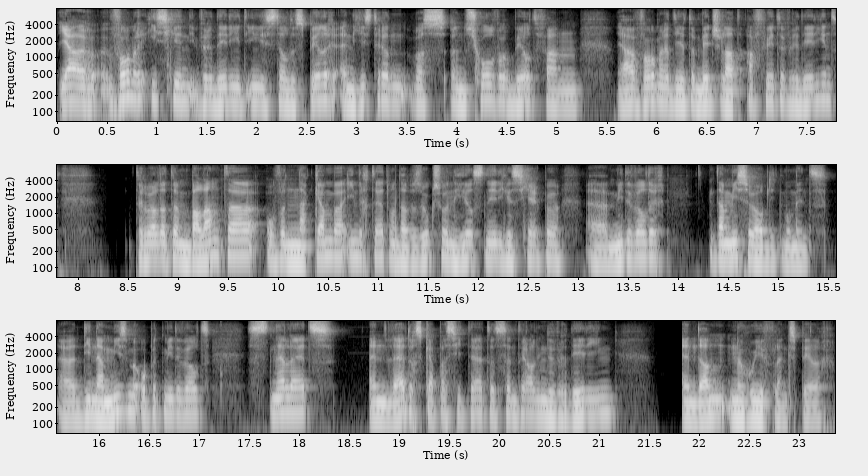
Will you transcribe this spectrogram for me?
ja, Vormer is geen verdedigend ingestelde speler. En gisteren was een schoolvoorbeeld van ja, Vormer die het een beetje laat afweten verdedigend. Terwijl dat een Balanta of een Nakamba in de tijd, want dat was ook zo'n heel snedige, scherpe uh, middenvelder, dat missen we op dit moment. Uh, dynamisme op het middenveld, snelheid en leiderscapaciteiten centraal in de verdediging. En dan een goede flankspeler.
